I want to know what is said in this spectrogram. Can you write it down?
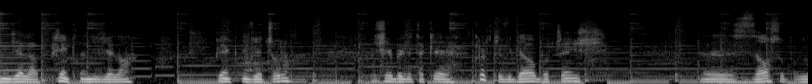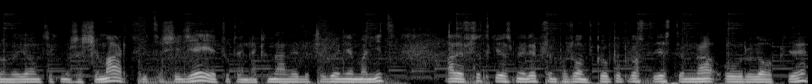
niedziela, piękna niedziela, piękny wieczór. Dzisiaj będzie takie krótkie wideo, bo część e, z osób oglądających może się martwi, co się dzieje tutaj na kanale, dlaczego nie ma nic, ale wszystko jest w najlepszym porządku. Po prostu jestem na urlopie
